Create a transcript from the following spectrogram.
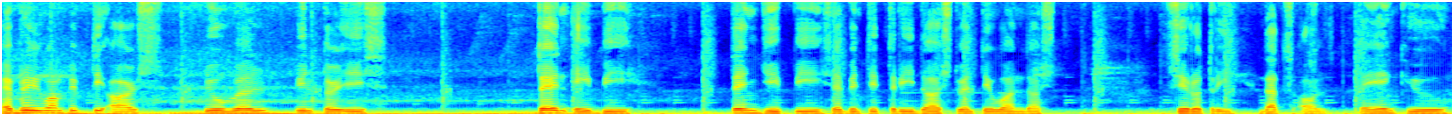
Every 150 hours, fuel filter is 10 AB 10 GP 73-21-03. That's all. Thank you.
